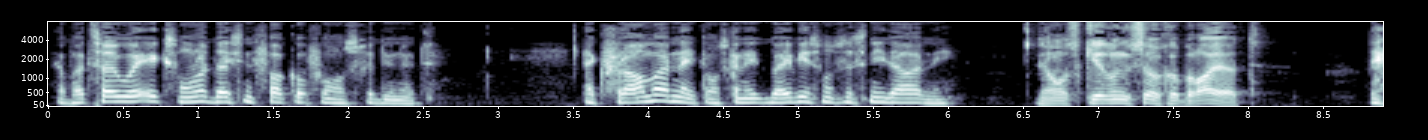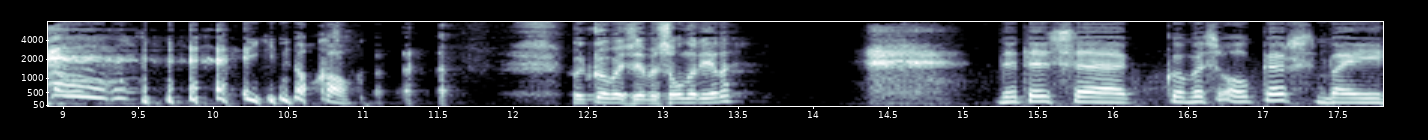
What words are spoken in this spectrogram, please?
En wat sou 'n X 100 000 fakkel vir ons gedoen het? Ek vra maar net, ons kan net bywees ons is nie daar nie. Ja, ons keling sou gebraai het. Nogal. Goed kom as jy besonderhede. Dit is uh Kobus Olkers by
